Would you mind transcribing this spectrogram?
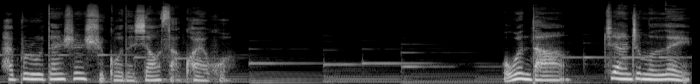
还不如单身时过得潇洒快活。我问他：“既然这么累，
